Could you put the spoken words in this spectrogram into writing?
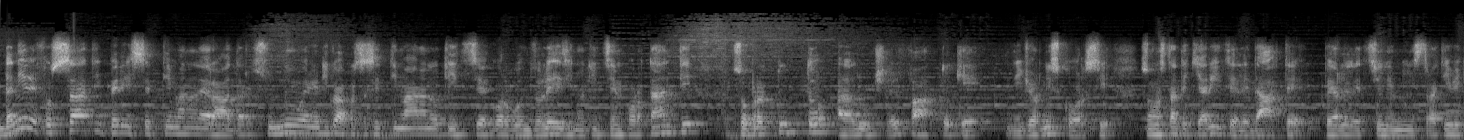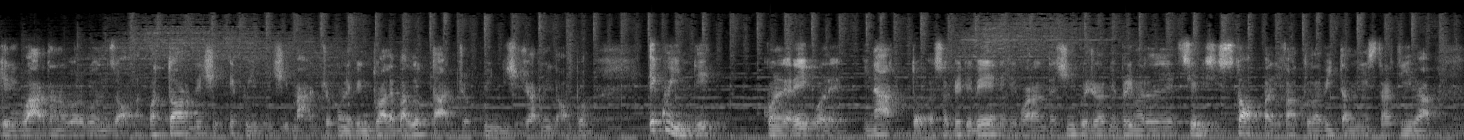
Daniele Fossati per il settimanale Radar. Sul numero di qua questa settimana notizie gorgonzolesi, notizie importanti, soprattutto alla luce del fatto che nei giorni scorsi sono state chiarite le date per le elezioni amministrative che riguardano Gorgonzola, 14 e 15 maggio, con eventuale ballottaggio 15 giorni dopo. E quindi con le regole in atto, sapete bene che 45 giorni prima delle elezioni si stoppa di fatto la vita amministrativa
